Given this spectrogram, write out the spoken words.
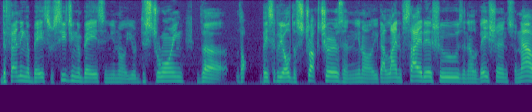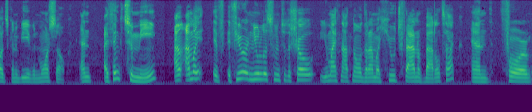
defending a base or sieging a base and you know you're destroying the the basically all the structures and you know you got line of sight issues and elevation. So now it's going to be even more so. And i think to me I, i'm a if if you're a new listener to the show you might not know that i'm a huge fan of battletech. And for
